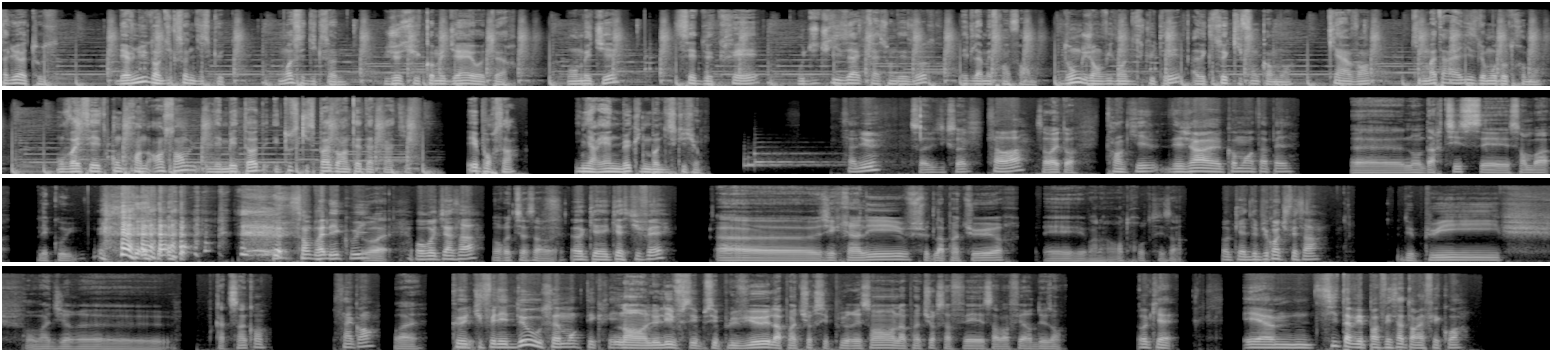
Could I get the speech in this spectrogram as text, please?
Salut à tous. Bienvenue dans Dixon Discute. Moi c'est Dixon. Je suis comédien et auteur. Mon métier, c'est de créer ou d'utiliser la création des autres et de la mettre en forme. Donc j'ai envie d'en discuter avec ceux qui font comme moi, qui inventent, qui matérialisent le monde autrement. On va essayer de comprendre ensemble les méthodes et tout ce qui se passe dans la tête d'un créatif. Et pour ça, il n'y a rien de mieux qu'une bonne discussion. Salut, Salut Dixon, ça va? Ça va et toi? Tranquille. Déjà, euh, comment on t'appelle? Euh, Nom d'artiste c'est Samba, les couilles. S'en bat les couilles. Ouais, On retient ça? On retient ça, ouais. Ok, qu'est-ce que tu fais? Euh, J'ai écrit un livre, je fais de la peinture, et voilà, entre autres, c'est ça. Ok, depuis quand tu fais ça? Depuis, on va dire, 4-5 ans. 5 ans? Ouais. Que tu fais les deux ou seulement que t'écris Non, le livre c'est plus vieux, la peinture c'est plus récent, la peinture ça fait ça va faire 2 ans. Ok. Et euh, si t'avais pas fait ça, t'aurais fait quoi?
